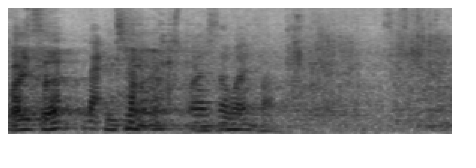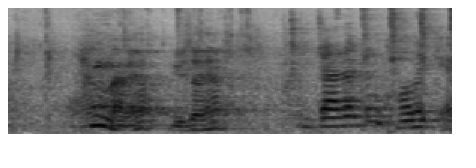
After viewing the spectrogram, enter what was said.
맛있어요? 네. 괜찮아요? 맛있어, 맛있어. 향 나요? 유자향? 유자를 좀더 넣을게요.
